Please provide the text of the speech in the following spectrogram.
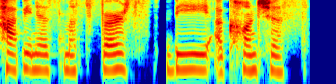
happiness must first be a conscious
